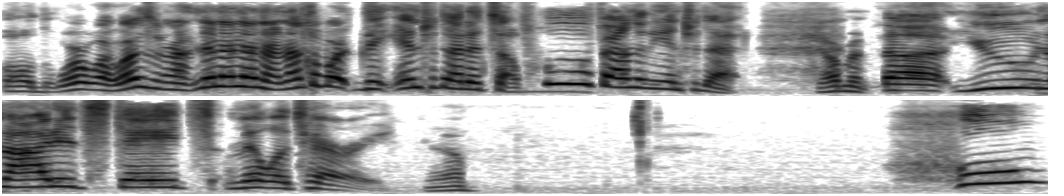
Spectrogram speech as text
Oh, the World Wide Web wasn't around. No, no, no, no, not the word. The internet itself. Who founded the internet? Government. The United States military. Yeah. Who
